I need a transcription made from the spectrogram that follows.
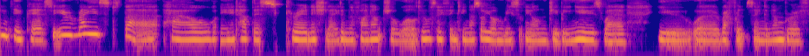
Thank you, Piers. So You raised there how you'd had this career initially in the financial world, and also thinking I saw you on recently on GB News where you were referencing a number of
